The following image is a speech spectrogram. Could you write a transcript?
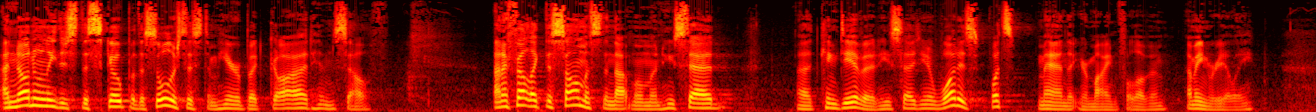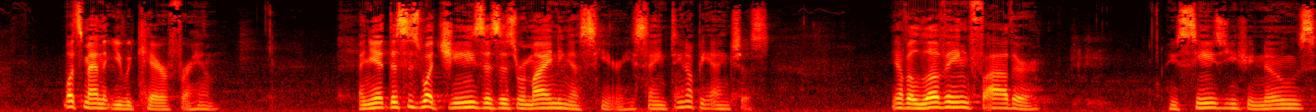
And not only just the scope of the solar system here, but God Himself. And I felt like the psalmist in that moment who said, uh, King David, he said, you know, what is, what's man that you're mindful of him? I mean, really. What's man that you would care for him? And yet, this is what Jesus is reminding us here. He's saying, Do not be anxious. You have a loving Father who sees you, who knows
